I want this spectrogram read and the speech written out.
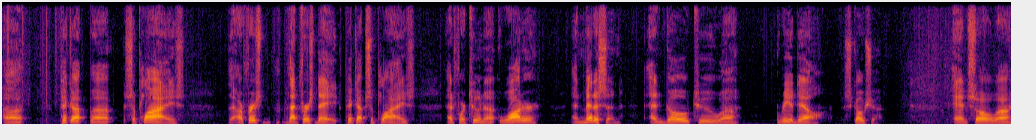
uh, pick up uh, supplies. Our first that first day, pick up supplies at Fortuna, water and medicine, and go to uh, Rio Dell, Scotia and so uh,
